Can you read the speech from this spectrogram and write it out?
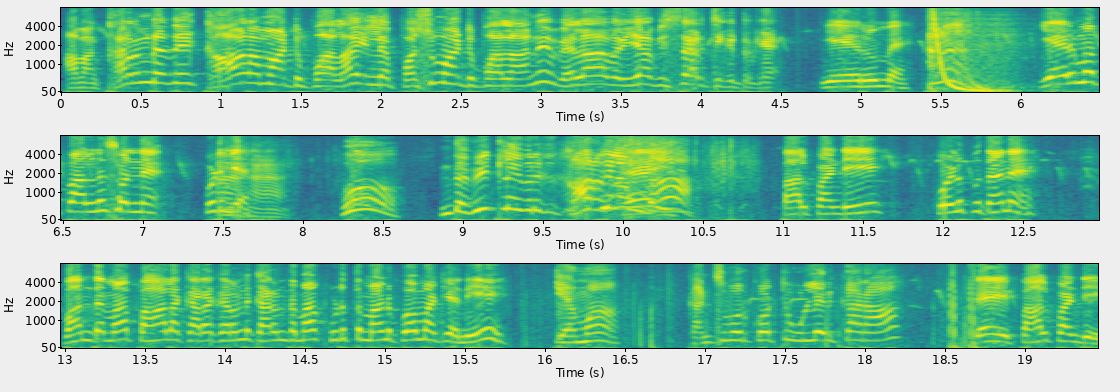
அவன் கறந்தது காளமாட்டு பாலா இல்ல பசுமாட்டு பாலான்னு விலாவரியா விசாரிச்சுக்கிட்டு இருக்கேன். எருமை. எருமை பால்னு சொன்னேன். புடிங்க. ஓ இந்த வீட்டுல இவருக்கு காப்பிலாம் ஏய், உண்டா? பால் பாண்டி கொழுப்பு தானே? வந்தமா பாலை கர கரன்னு கறந்தமா குடுத்தமான்னு போக மாட்டியா நீ ஏமா கன்சூமர் கோர்ட் உள்ள இருக்காரா? டேய் பால் பாண்டி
